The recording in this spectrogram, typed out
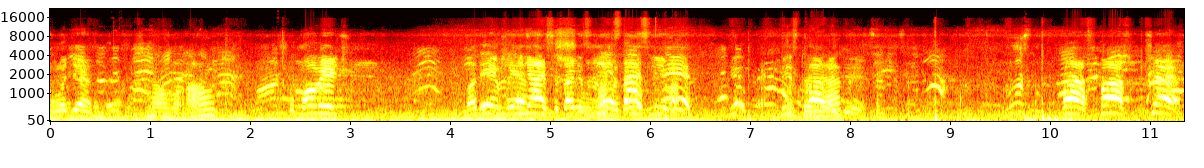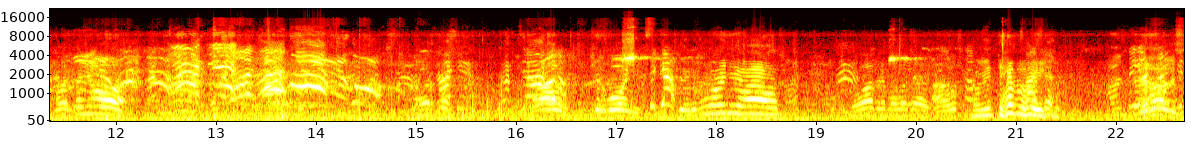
Молодець! Знову аут. Попович! Вадим, міняйся, Даня зліва, Даня зліва. Ти справа йди. Пас, пас, ще, ось на нього. Аут, червоні. Червоні аут. Добре, молодець. Ну від тебе вийшов. Вернулися.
